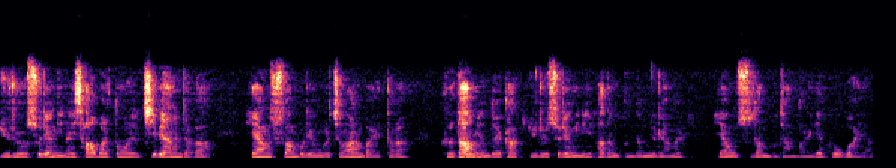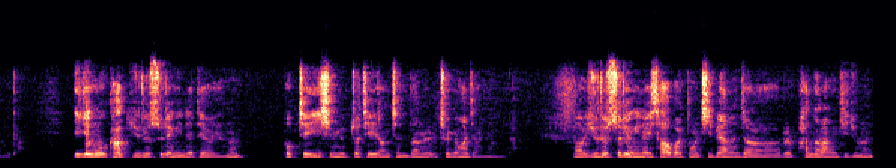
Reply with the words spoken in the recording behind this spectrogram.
유류 수령인의 사업활동을 지배하는 자가 해양수산부령으로 정하는 바에 따라 그 다음 연도에 각 유류 수령인이 받은 분담 유량을 해양수산부 장관에게 보고하여야 합니다. 이 경우 각 유류 수령인에 대하여는 법 제26조 제1항 전단을 적용하지 아니합니다. 어, 유류 수령인의 사업활동을 지배하는 자를 판단하는 기준은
